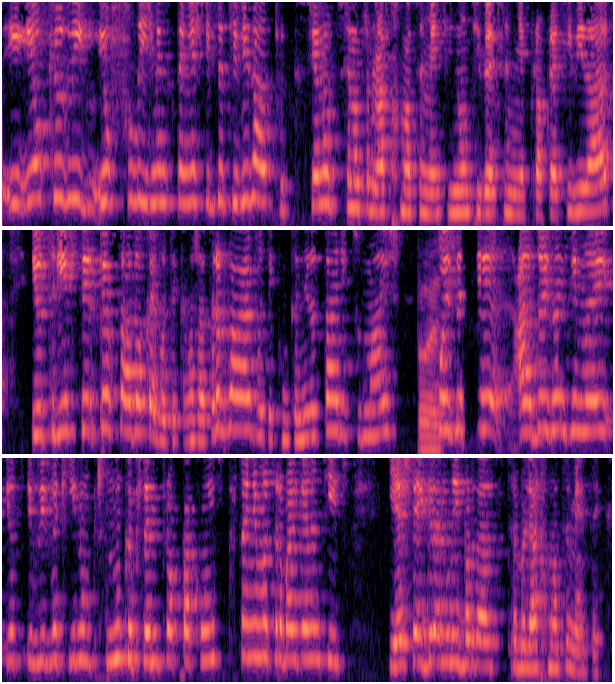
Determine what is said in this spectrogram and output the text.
é o que eu digo, eu felizmente tenho este tipo de atividade, porque se eu, não, se eu não trabalhasse remotamente e não tivesse a minha própria atividade, eu teria que ter pensado, ok, vou ter que arranjar trabalho, vou ter que me candidatar e tudo mais. Pois. Coisa que há dois anos e meio eu, eu vivo aqui e não, nunca precisei me preocupar com isso, porque tenho o meu trabalho garantido. E esta é a grande liberdade de trabalhar remotamente, é que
